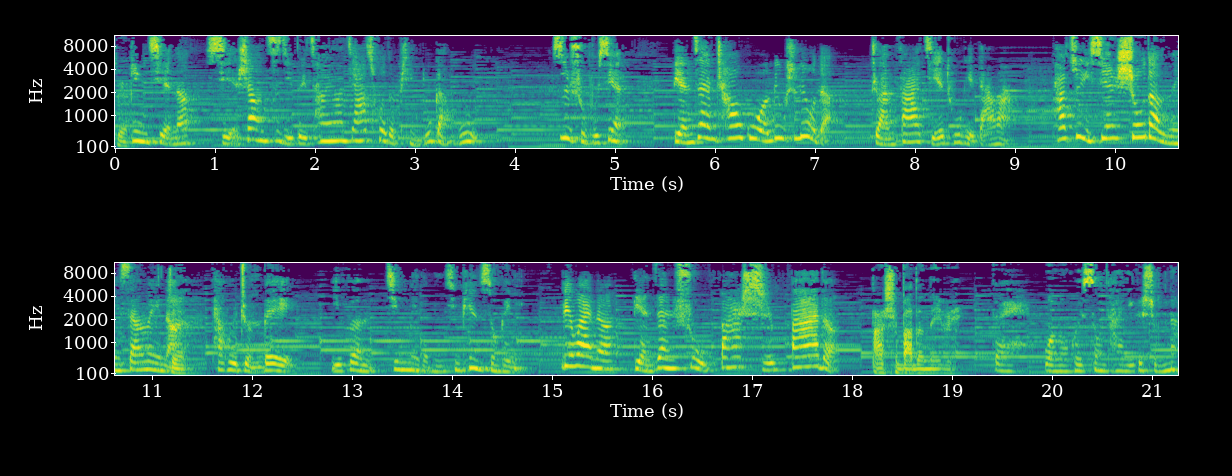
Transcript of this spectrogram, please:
对，并且呢写上自己对仓央嘉措的品读感悟，字数不限，点赞超过六十六的转发截图给达瓦，他最先收到的那三位呢，他会准备。一份精美的明信片送给你。另外呢，点赞数八十八的，八十八的那位，对，我们会送他一个什么呢？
